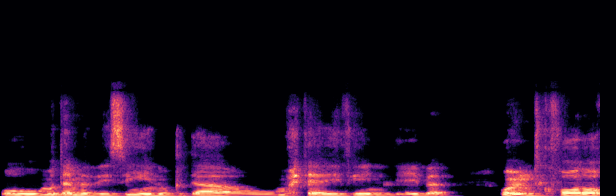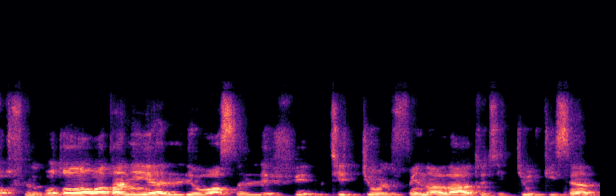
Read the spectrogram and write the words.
ومتمرسين وكذا ومحترفين اللعيبة. وعندك فروق في البطولة الوطنية اللي واصل اللي في تيديو الفينالات وتيديو الكيسان.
